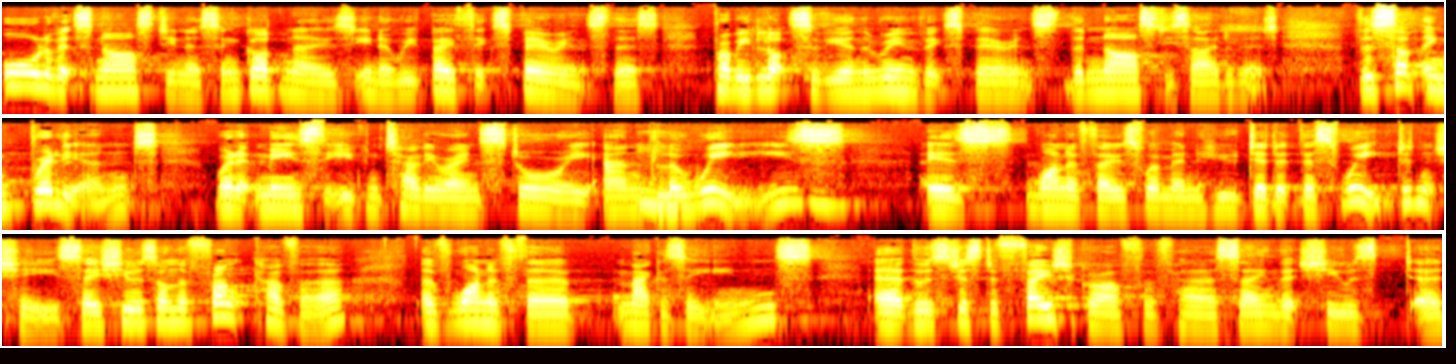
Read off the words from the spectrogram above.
all of its nastiness, and God knows, you know, we've both experienced this, probably lots of you in the room have experienced the nasty side of it. There's something brilliant when it means that you can tell your own story. And Louise is one of those women who did it this week, didn't she? So she was on the front cover of one of the magazines. Uh, there was just a photograph of her saying that she was uh,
